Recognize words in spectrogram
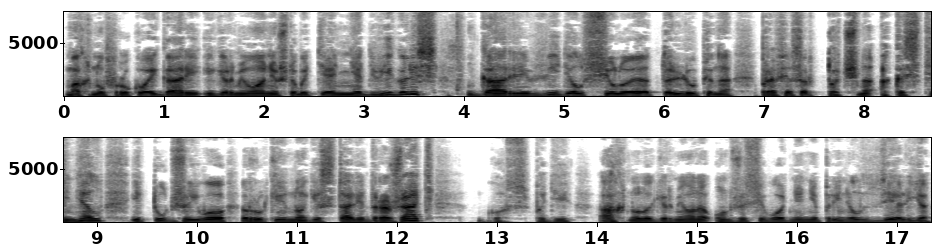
махнув рукой Гарри и Гермионе, чтобы те не двигались. Гарри видел силуэт Люпина. Профессор точно окостенел, и тут же его руки и ноги стали дрожать. «Господи!» — ахнула Гермиона. «Он же сегодня не принял зелья!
